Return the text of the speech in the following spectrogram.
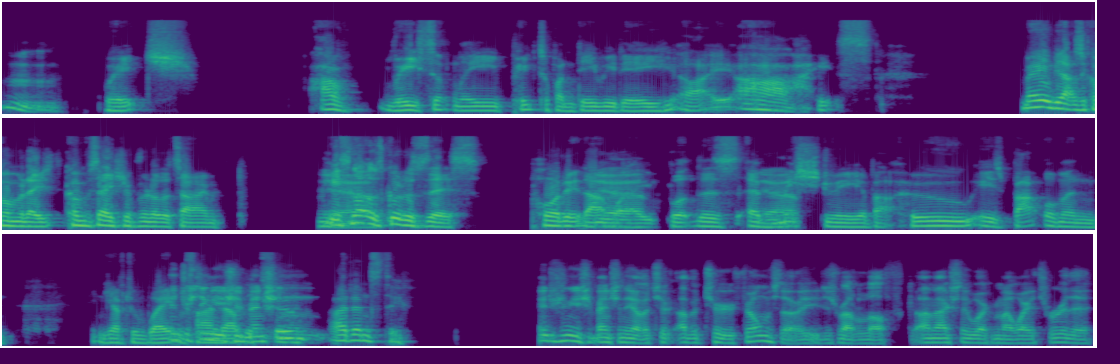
Hmm. Which I've recently picked up on DVD. Like, ah, it's maybe that's a conversation for another time. Yeah. It's not as good as this, put it that yeah. way, but there's a yeah. mystery about who is Batwoman, and you have to wait find out the mention, identity. Interesting you should mention the other two other two films though. You just rattled off. I'm actually working my way through the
